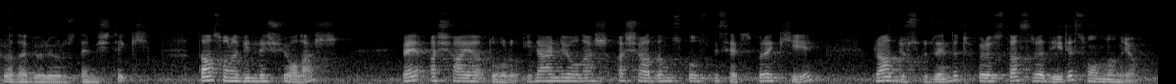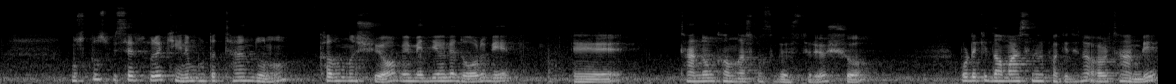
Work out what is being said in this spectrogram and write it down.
şurada görüyoruz demiştik. Daha sonra birleşiyorlar ve aşağıya doğru ilerliyorlar. Aşağıda musculus biceps brachii radius üzerinde tuberositas radii ile sonlanıyor. Musculus biceps brachii'nin burada tendonu kalınlaşıyor ve mediale doğru bir e, tendon kalınlaşması gösteriyor şu. Buradaki damar sinir paketini örten bir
